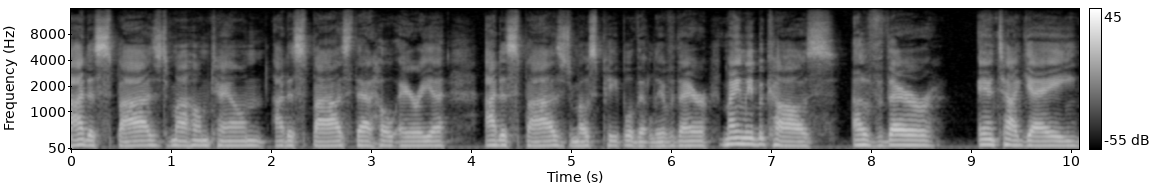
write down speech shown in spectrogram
I despised my hometown. I despised that whole area. I despised most people that live there, mainly because of their anti gay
